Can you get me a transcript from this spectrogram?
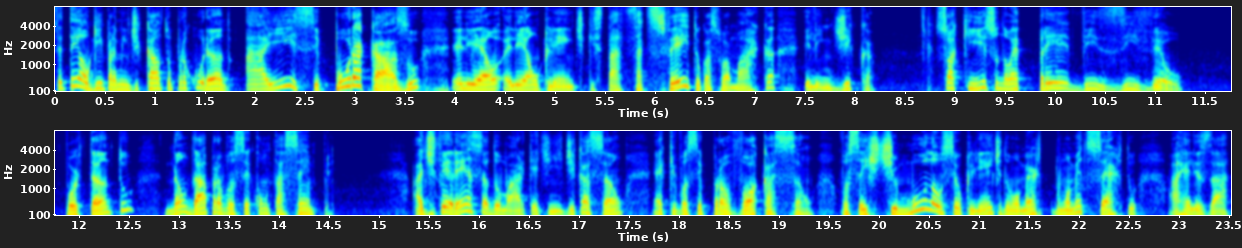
Você tem alguém para me indicar? Eu estou procurando. Aí, se por acaso ele é, ele é um cliente que está satisfeito com a sua marca, ele indica. Só que isso não é previsível. Portanto, não dá para você contar sempre. A diferença do marketing de indicação é que você provoca ação, você estimula o seu cliente no momento, no momento certo a realizar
